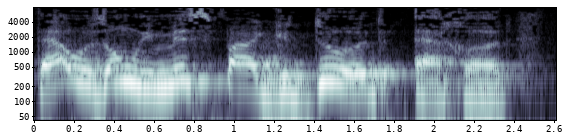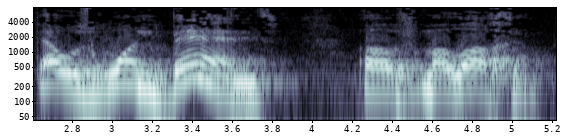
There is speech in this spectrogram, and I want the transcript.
that was only Mispar Gudud Echad. That was one band of malachim.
